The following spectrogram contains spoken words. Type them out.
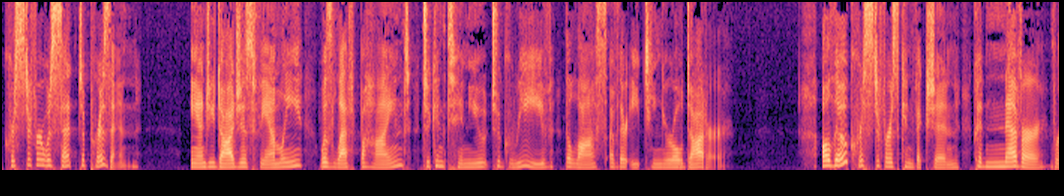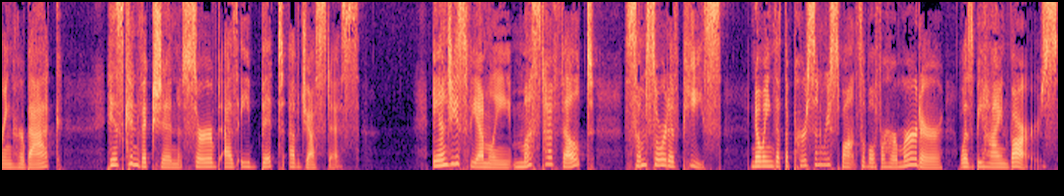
Christopher was sent to prison. Angie Dodge's family was left behind to continue to grieve the loss of their 18 year old daughter. Although Christopher's conviction could never bring her back, his conviction served as a bit of justice. Angie's family must have felt some sort of peace, knowing that the person responsible for her murder was behind bars.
